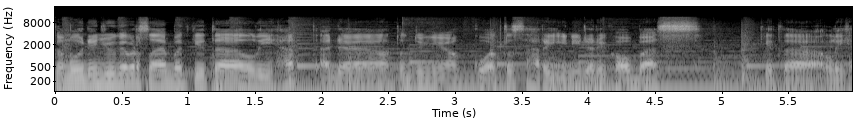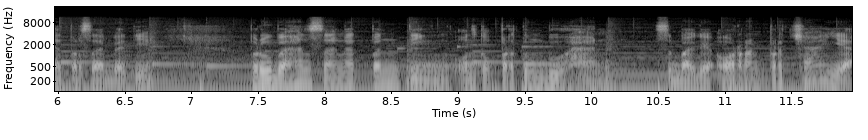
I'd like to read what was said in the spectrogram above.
Kemudian juga persahabat kita lihat ada tentunya kuotas hari ini dari Kobas Kita lihat persahabat ya Perubahan sangat penting untuk pertumbuhan sebagai orang percaya.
